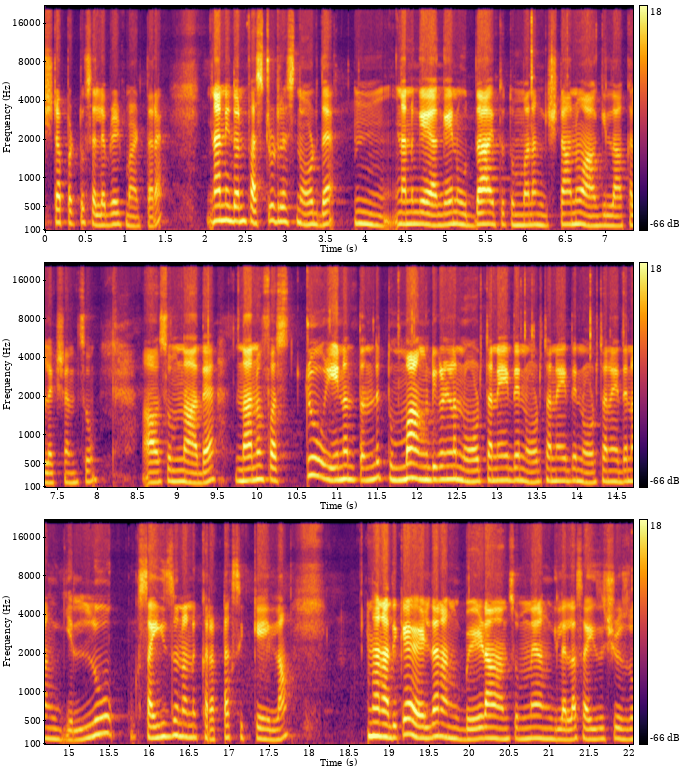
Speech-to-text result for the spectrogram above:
ಇಷ್ಟಪಟ್ಟು ಸೆಲೆಬ್ರೇಟ್ ಮಾಡ್ತಾರೆ. ನಾನು ಇದೊಂದು ಫಸ್ಟು ಡ್ರೆಸ್ ನೋಡಿದೆ. ನನಗೆ ಅಗೇನು ಉದ್ದ ಆಯಿತು, ತುಂಬ ನಂಗೆ ಇಷ್ಟನೂ ಆಗಿಲ್ಲ ಕಲೆಕ್ಷನ್ಸು. ಸುಮ್ಮನಾದೆ ನಾನು ಫಸ್ಟು ಏನಂತಂದರೆ ತುಂಬ ಅಂಗಡಿಗಳನ್ನ ನೋಡ್ತಾನೇ ಇದೆ ನೋಡ್ತಾನೇ ಇದೆ ನೋಡ್ತಾನೇ ಇದೆ ನಂಗೆ ಎಲ್ಲೂ ಸೈಜು ನನಗೆ ಕರೆಕ್ಟಾಗಿ ಸಿಕ್ಕೇ ಇಲ್ಲ. ನಾನು ಅದಕ್ಕೆ ಹೇಳ್ದೆ, ನಂಗೆ ಬೇಡ, ನಾನು ಸುಮ್ಮನೆ ನಂಗೆ ಇಲ್ಲೆಲ್ಲ ಸೈಜ್ ಇಶ್ಯೂಸು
